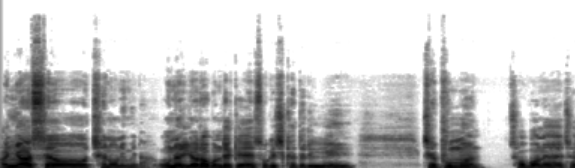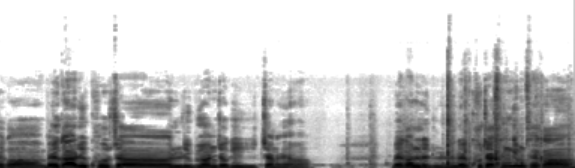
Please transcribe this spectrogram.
안녕하세요. 제논입니다. 오늘 여러분들께 소개시켜 드릴 제품은 저번에 제가 메가리쿠자 리뷰한 적이 있잖아요. 메가리쿠자 생김새가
